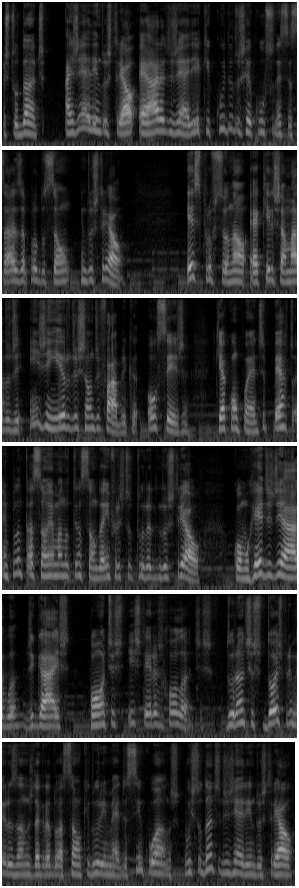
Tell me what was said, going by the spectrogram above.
estudante, a engenharia industrial é a área de engenharia que cuida dos recursos necessários à produção industrial. Esse profissional é aquele chamado de engenheiro de chão de fábrica, ou seja, que acompanha de perto a implantação e a manutenção da infraestrutura industrial, como redes de água, de gás, pontes e esteiras rolantes. Durante os dois primeiros anos da graduação, que dura em média cinco anos, o estudante de engenharia industrial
